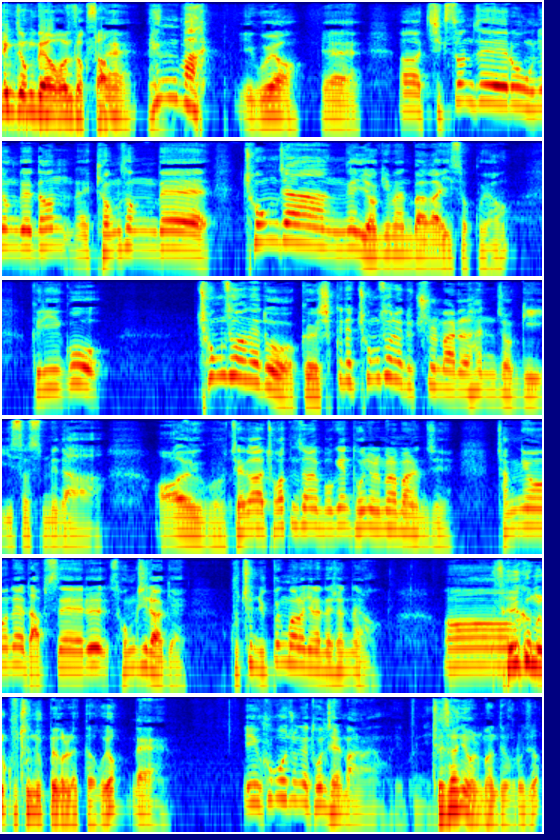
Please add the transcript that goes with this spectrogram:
행정대학원 석사. 네, 행박이고요. 예, 어, 직선제로 운영되던 경성대 총장을 역임한 바가 있었고요. 그리고 총선에도 그 19대 총선에도 출마를 한 적이 있었습니다. 아이고 제가 저 같은 사람이 보기엔 돈이 얼마나 많은지 작년에 납세를 성실하게 9,600만 원이나 내셨네요. 어, 세금을 9,600을 냈다고요? 네. 이 후보 중에 돈 제일 많아요, 이분이. 재산이 얼마인데 그러죠?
